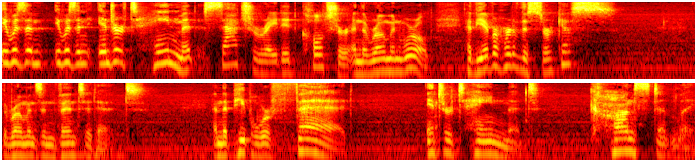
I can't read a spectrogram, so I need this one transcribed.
it, was a, it was an entertainment saturated culture in the Roman world. Have you ever heard of the circus? The Romans invented it and the people were fed entertainment constantly.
